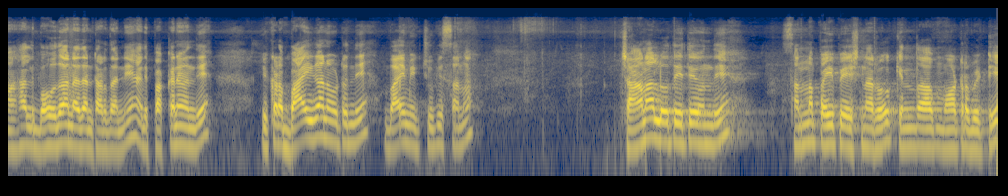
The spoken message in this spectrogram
మహాల్ది బహుదా నది అంటారు దాన్ని. అది పక్కనే ఉంది. ఇక్కడ బాయిగానే ఒకటి ఉంది. బాయి మీకు చూపిస్తాను. చాలా లోతైతే ఉంది. సన్న పైప్ వేసినారు. కింద మోటార్ పెట్టి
